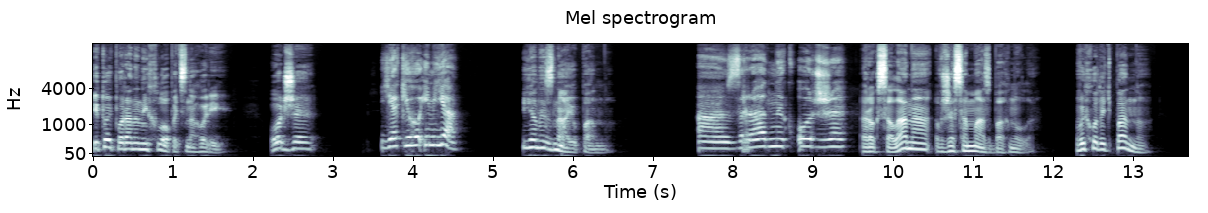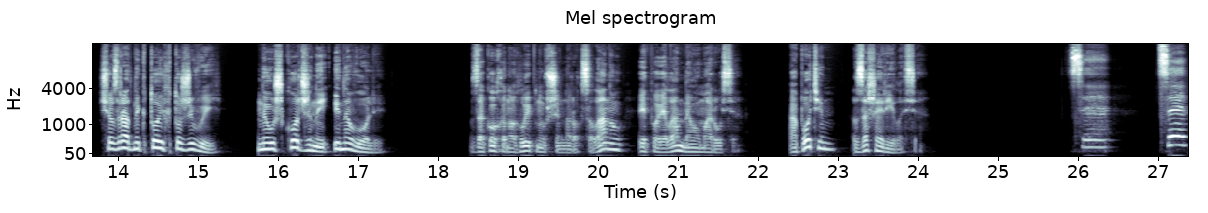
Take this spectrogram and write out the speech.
і той поранений хлопець на горі. Отже, Як його ім'я? я не знаю, панно. А зрадник, отже. Роксолана вже сама збагнула. Виходить, панно, що зрадник той, хто живий, неушкоджений і на волі. Закохано глипнувши на Роксолану, відповіла Неомаруся, а потім зашарілася. Це. Це.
